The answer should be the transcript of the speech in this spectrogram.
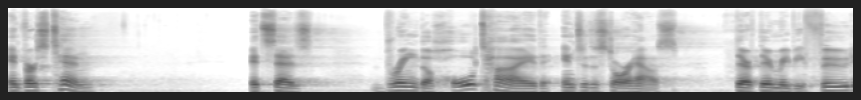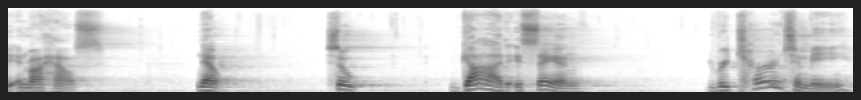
In verse 10, it says, Bring the whole tithe into the storehouse, that there may be food in my house. Now, so God is saying, Return to me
